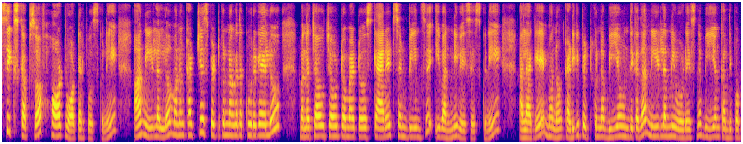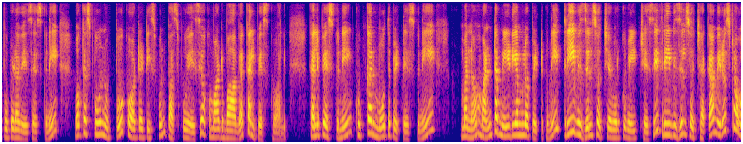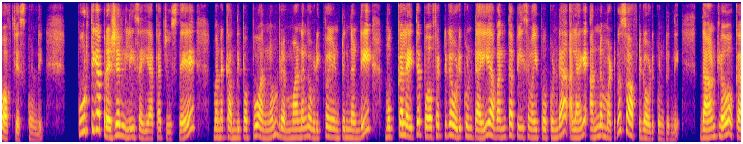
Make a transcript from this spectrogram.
six cups of hot water పోసుకుని ఆ నీళ్ళల్లో మనం కట్ చేసి పెట్టుకున్నాం కదా కూరగాయలు, మన chow chow tomatoes, carrots and beans ఇవన్నీ వేసేసుకుని అలాగే మనం కడిగి పెట్టుకున్న బియ్యం ఉంది కదా! నీళ్ళన్నీ ఓడేసిన బియ్యం, కందిపప్పు కూడా వేసేసుకుని ఒక స్పూన్ ఉప్పు, క్వార్టర్ టీ స్పూన్ పసుపు వేసి ఒక మాట బాగా కలిపేసుకోవాలి. కలిపేసుకుని కుక్కర్ మూత పెట్టేసుకొని, మనం మంట మీడియంలో పెట్టుకుని త్రీ విజిల్స్ వచ్చే వరకు వెయిట్ చేసి, త్రీ విజిల్స్ వచ్చాక మీరు స్టవ్ ఆఫ్ చేసుకోండి. పూర్తిగా ప్రెషర్ రిలీజ్ అయ్యాక చూస్తే, మన కందిపప్పు, అన్నం బ్రహ్మాండంగా ఉడికిపోయి ఉంటుందండి. ముక్కలైతే పర్ఫెక్ట్‌గా ఉడికుంటాయి. అవంతా పీసం అయిపోకుండా అలాగే అన్నం మటుకు సాఫ్ట్‌గా ఉడుకుంటుంది. దాంట్లో ఒక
